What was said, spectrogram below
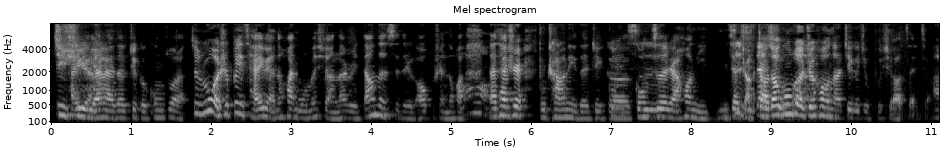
继续原来的这个工作了。就如果是被裁员的话，我们选了 redundancy 的这个 option 的话，那它是补偿你的这个工资，然后你你再找找到工作之后呢，这个就不需要再交啊，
